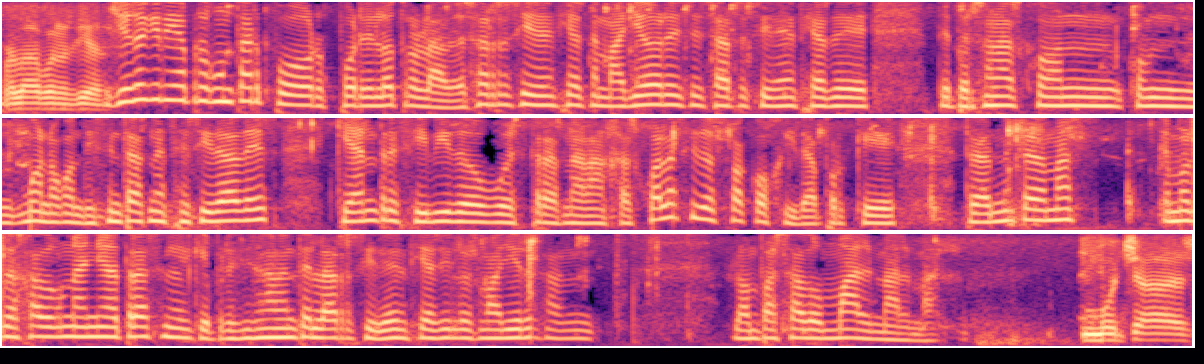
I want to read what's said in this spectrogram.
Hola, buenos días. Yo te quería preguntar por, por el otro lado, esas residencias de mayores, esas residencias de, de personas con, con, bueno, con distintas necesidades que han recibido vuestras naranjas. ¿Cuál ha sido su acogida? Porque realmente además hemos dejado un año atrás en el que precisamente las residencias y los mayores han, lo han pasado mal, mal, mal. Muchas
